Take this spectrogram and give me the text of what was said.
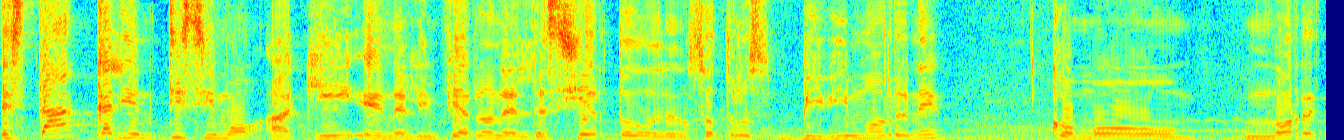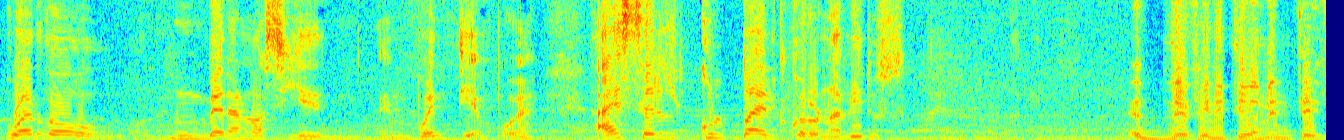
Está calientísimo aquí en el infierno, en el desierto donde nosotros vivimos, René. Como no recuerdo un verano así en, buen tiempo. ¿eh? Ha de ser culpa del coronavirus. Definitivamente,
